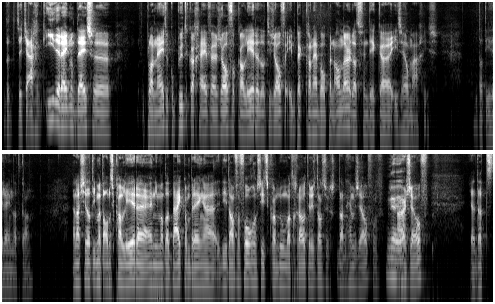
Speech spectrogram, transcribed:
dat, dat je eigenlijk iedereen op deze planeet een computer kan geven en zoveel kan leren dat hij zoveel impact kan hebben op een ander, dat vind ik eh, iets heel magisch. Dat iedereen dat kan. En als je dat iemand anders kan leren en iemand dat bij kan brengen, die dan vervolgens iets kan doen wat groter is dan, zich, dan hemzelf of ja, ja. haarzelf. Ja, dat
